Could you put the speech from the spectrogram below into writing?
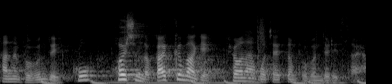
하는 부분도 있고 훨씬 더 깔끔하게 표현하고자 했던 부분들이 있어요.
